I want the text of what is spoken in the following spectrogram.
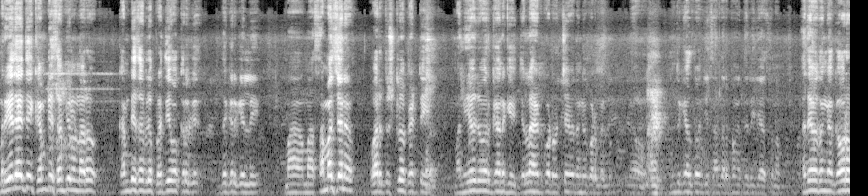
మరి ఏదైతే ఈ కమిటీ సభ్యులు ఉన్నారో కమిటీ సభ్యులు ప్రతి ఒక్కరికి దగ్గరికి వెళ్ళి మా మా సమస్యను వారి దృష్టిలో పెట్టి మా నియోజకవర్గానికి జిల్లా హెడ్ క్వార్టర్ వచ్చే విధంగా కూడా మేము ముందుకెళ్తామని ఈ సందర్భంగా తెలియజేస్తున్నాం. అదేవిధంగా గౌరవ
